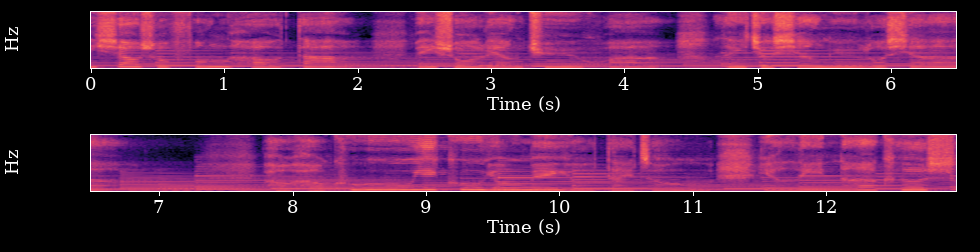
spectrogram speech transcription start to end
你笑说风好大，没说两句话，泪就像雨落下。好好哭一哭，有没有带走眼里那颗沙？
